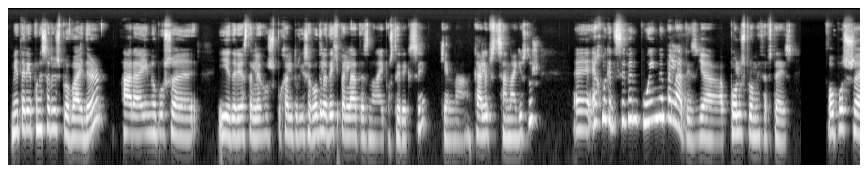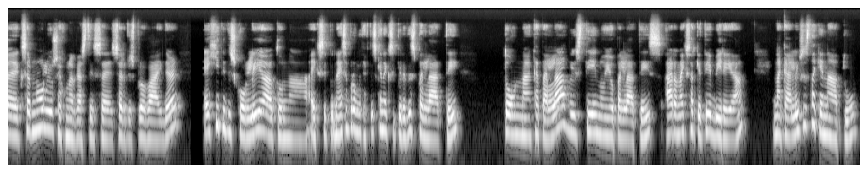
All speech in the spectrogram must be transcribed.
μια εταιρεία που είναι service provider, άρα είναι όπως ε, η εταιρεία στελέχου που είχα λειτουργήσει εγώ, δηλαδή έχει πελάτες να υποστηρίξει και να καλύψει τις ανάγκες τους. Ε, έχουμε και τη Steven που είναι πελάτης για πολλούς προμηθευτές. Όπως ε, ξέρουν όλοι όσοι έχουν εργαστεί σε service provider, έχει τη δυσκολία το να, να είσαι προμηθευτής και να εξυπηρετείς πελάτη, το να καταλάβεις τι εννοεί ο πελάτης, άρα να έχεις αρκετή εμπειρία, να καλύψεις τα κενά του,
